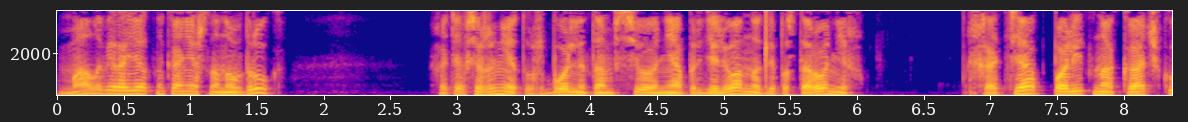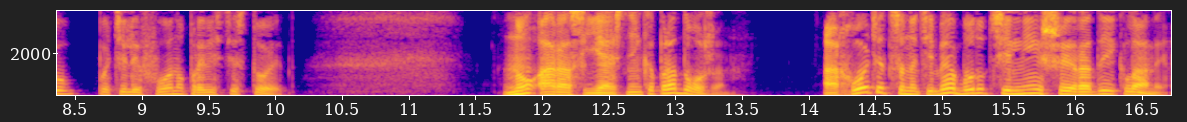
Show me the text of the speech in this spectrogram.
Маловероятно, конечно, но вдруг... Хотя все же нет, уж больно там все неопределенно для посторонних. Хотя политнакачку по телефону провести стоит. Ну, а раз ясненько, продолжим. Охотиться на тебя будут сильнейшие роды и кланы.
